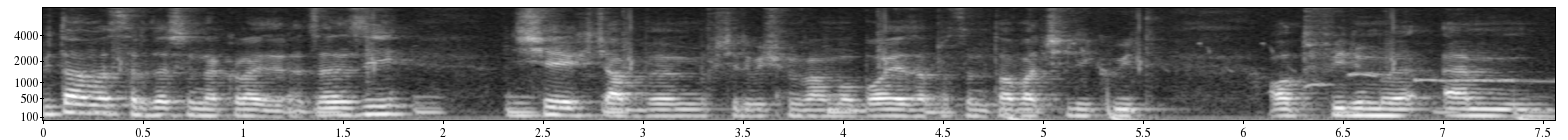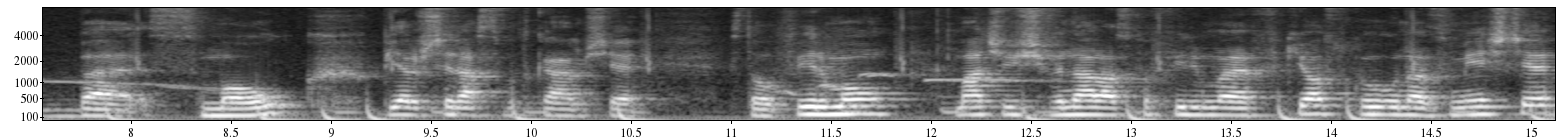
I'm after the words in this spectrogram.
Witam Was serdecznie na kolejnej recenzji. Dzisiaj chciałbym, chcielibyśmy Wam oboje zaprezentować liquid od firmy MB Smoke. Pierwszy raz spotkałem się z tą firmą. Maciuś wynalazł tą firmę w kiosku u nas w mieście.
